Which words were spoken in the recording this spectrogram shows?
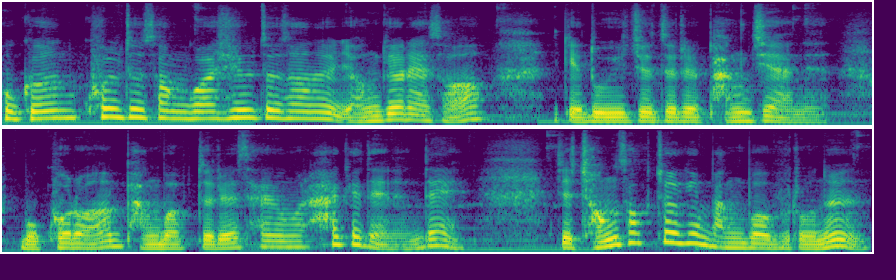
혹은 cold선과 shield선을 연결해서 이렇게 노이즈들을 방지하는 뭐 그런 방법들을 사용을 하게 되는데 이제 정석적인 방법으로는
